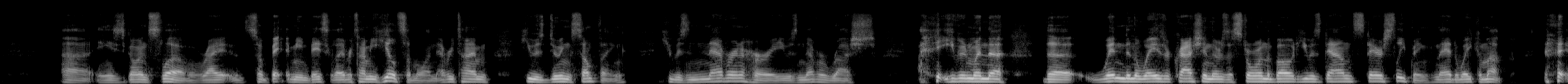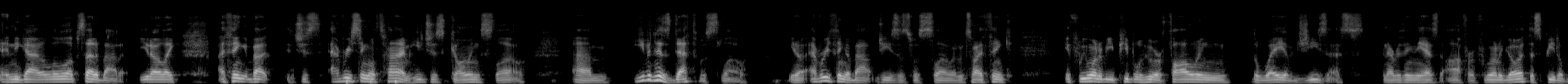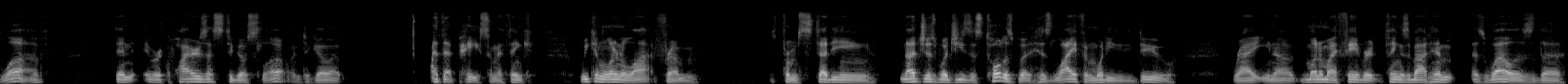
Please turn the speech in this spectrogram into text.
uh, and he's going slow, right? So I mean, basically, every time he healed someone, every time he was doing something, he was never in a hurry. He was never rushed. Even when the the wind and the waves were crashing, there was a storm on the boat. He was downstairs sleeping, and they had to wake him up. and he got a little upset about it. You know, like I think about just every single time he's just going slow. Um, even his death was slow. You know, everything about Jesus was slow. And so I think if we want to be people who are following the way of Jesus and everything he has to offer, if we want to go at the speed of love, then it requires us to go slow and to go at, at that pace. And I think we can learn a lot from from studying not just what Jesus told us, but his life and what he did do right? You know, one of my favorite things about him as well is the,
